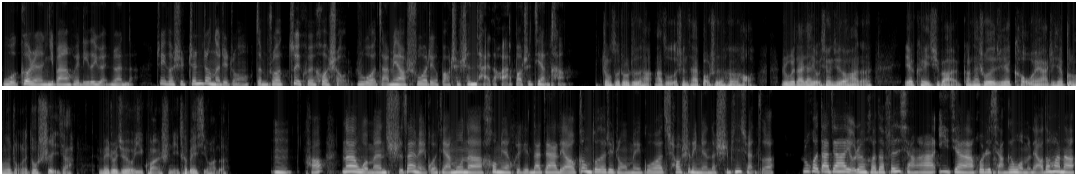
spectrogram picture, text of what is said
我个人一般会离得远远的。这个是真正的这种怎么说罪魁祸首？如果咱们要说这个保持身材的话，保持健康。众所周知哈，阿祖的身材保持的很好。如果大家有兴趣的话呢，也可以去把刚才说的这些口味啊，这些不同的种类都试一下，没准就有一款是你特别喜欢的。嗯，好，那我们实在美国节目呢，后面会跟大家聊更多的这种美国超市里面的食品选择。如果大家有任何的分享啊、意见啊，或者想跟我们聊的话呢，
